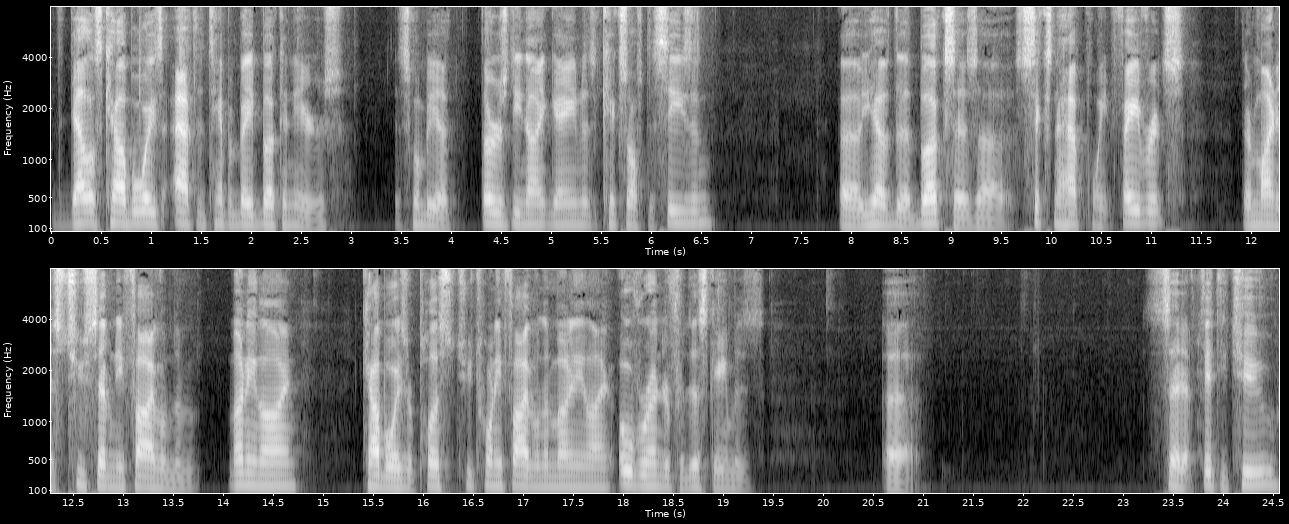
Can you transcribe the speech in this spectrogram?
the Dallas Cowboys at the Tampa Bay Buccaneers. It's going to be a Thursday night game that kicks off the season. Uh, you have the Bucks as uh, six and a half point favorites. They're minus two seventy five on the money line. Cowboys are plus two twenty five on the money line. Over under for this game is uh, set at fifty two.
